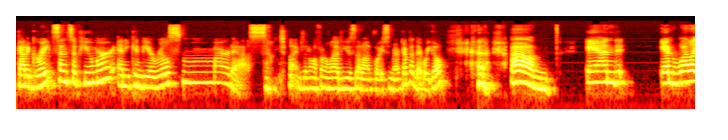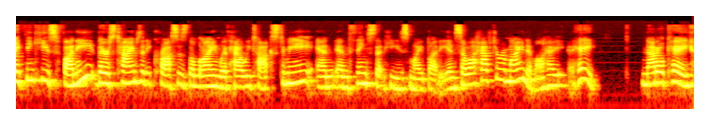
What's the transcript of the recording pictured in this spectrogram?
got a great sense of humor and he can be a real smart ass sometimes. I don't know if i'm allowed to use that on voice america but there we go. Um, and and while I think he's funny, there's times that he crosses the line with how he talks to me and and thinks that he's my buddy. And so I'll have to remind him, I'll hey, not okay.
